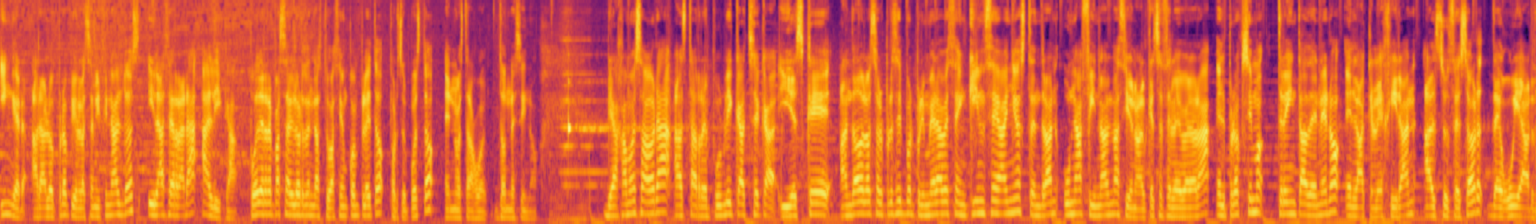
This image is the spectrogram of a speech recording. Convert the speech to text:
Inger hará lo propio en la semifinal 2 y la cerrará Alika. Puedes repasar el orden de actuación completo, por supuesto, en nuestra web, donde si no. Viajamos ahora hasta República Checa y es que han dado la sorpresa y por primera vez en 15 años tendrán una final nacional que se celebrará el próximo 30 de enero en la que elegirán al sucesor de We Are.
